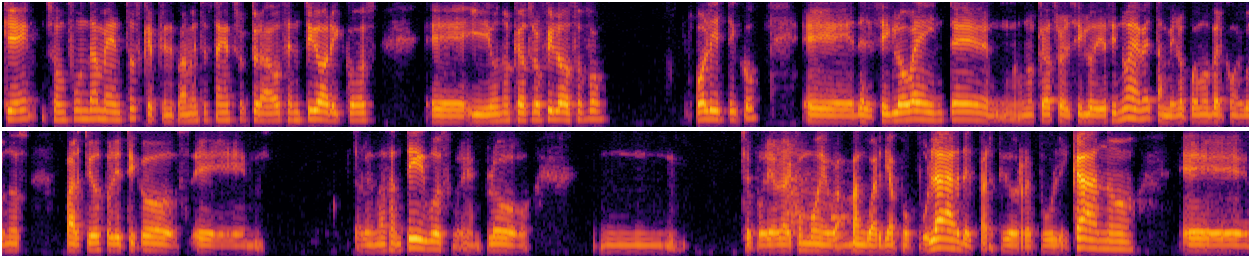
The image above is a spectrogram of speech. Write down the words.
que son fundamentos que principalmente están estructurados en teóricos y uno que otro filósofo político eh, del siglo XX, uno que otro del siglo XIX, también lo podemos ver con algunos partidos políticos eh, tal vez más antiguos, por ejemplo, mm, se podría hablar como de vanguardia popular, del Partido Republicano, eh,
